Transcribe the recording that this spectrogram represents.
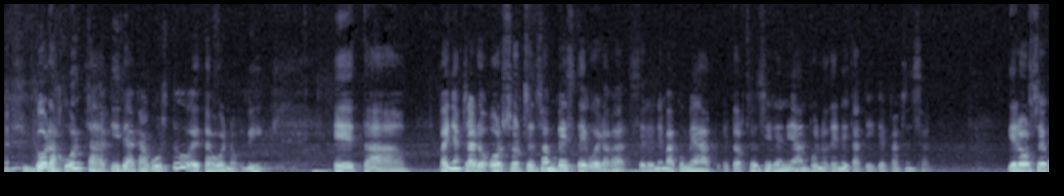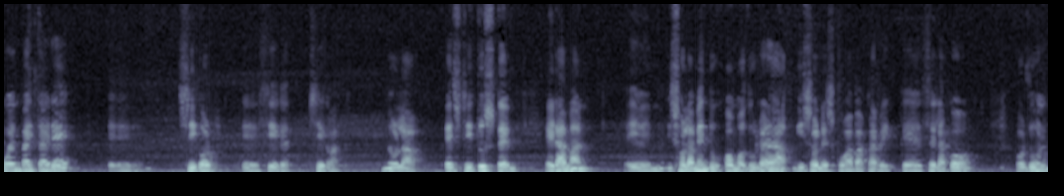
gora jun, eta kideak agurtu, eta bueno, ni... Eta, baina, klaro, hor sortzen zen beste egoera bat, zeren emakumeak etortzen zirenean, bueno, denetatik gertatzen zen. Gero hor zegoen baita ere, e, zigor e, ziegat, ziegat, nola ez zituzten eraman e, isolamenduko modulara gizonezkoa bakarrik e, zelako, orduan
